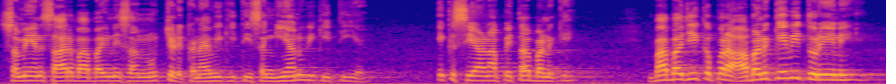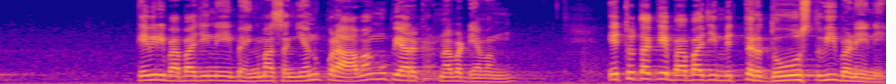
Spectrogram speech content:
ਸਮੇਂ ਅਨਸਾਰ ਬਾਬਾ ਜੀ ਨੇ ਸਾਨੂੰ ਝਿੜਕਣਾ ਵੀ ਕੀਤੀ, ਸੰਗੀਆਂ ਨੂੰ ਵੀ ਕੀਤੀ ਹੈ। ਇੱਕ ਸਿਆਣਾ ਪਿਤਾ ਬਣ ਕੇ, ਬਾਬਾ ਜੀ ਇੱਕ ਭਰਾ ਬਣ ਕੇ ਵੀ ਤੁਰੇ ਨੇ। ਕਈ ਵਾਰੀ ਬਾਬਾ ਜੀ ਨੇ ਬਹਿੰਗਮਾ ਸੰਗੀਆਂ ਨੂੰ ਭਰਾ ਵਾਂਗੂ ਪਿਆਰ ਕਰਨਾ ਵੱਡਿਆਂ ਵਾਂਗੂ। ਇੱਥੋਂ ਤੱਕ ਕਿ ਬਾਬਾ ਜੀ ਮਿੱਤਰ ਦੋਸਤ ਵੀ ਬਣੇ ਨੇ।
